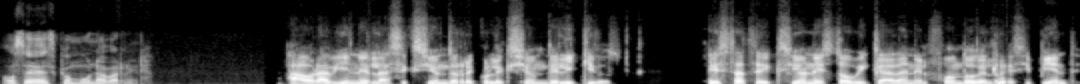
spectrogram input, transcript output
O sea, es como una barrera. Ahora viene la sección de recolección de líquidos. Esta sección está ubicada en el fondo del recipiente.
